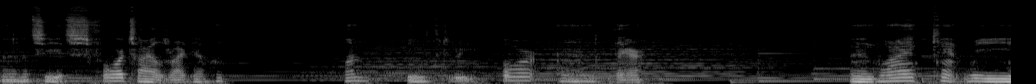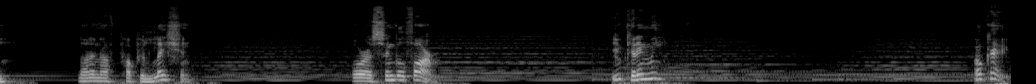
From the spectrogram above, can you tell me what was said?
Uh, let's see, it's four tiles, right? Yeah. One, two, three, four, and there. And why can't we... Not enough population for a single farm. You kidding me? Okay,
